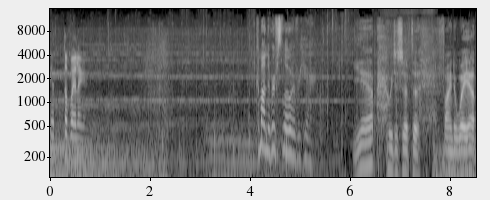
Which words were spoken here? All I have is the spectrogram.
செத்த பயலங்க Come on, the roof's low over here. Yep, we just have to find a way up.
